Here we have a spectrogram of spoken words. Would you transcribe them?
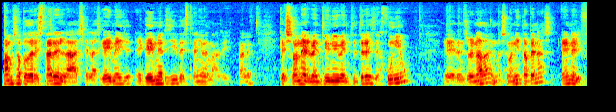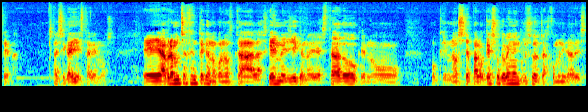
vamos a poder estar en las, en las Gamer, Gamergy de este año de Madrid, ¿vale? Que son el 21 y 23 de junio, eh, dentro de nada, en una semanita apenas, en el IFEMA. Así que ahí estaremos. Eh, habrá mucha gente que no conozca las Gamergy, que no haya estado, o que no, o que no sepa lo que es, o que venga incluso de otras comunidades.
